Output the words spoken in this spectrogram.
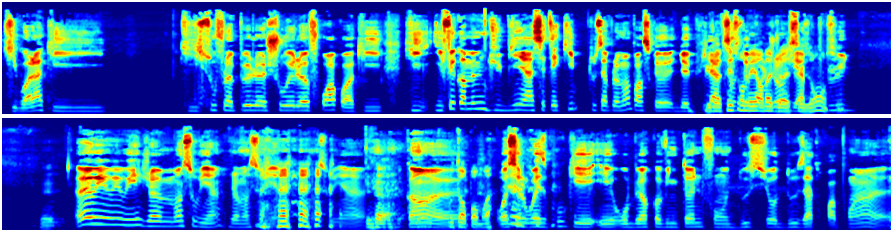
qui voilà qui qui souffle un peu le chaud et le froid, quoi, qui, qui, il fait quand même du bien à cette équipe, tout simplement parce que depuis il la a fait son meilleur match de la saison plus... aussi. Oui, oui, oui, oui, je m'en souviens, je m'en souviens, je m'en souviens. Quand euh, pour moi. Russell Westbrook et, et, Robert Covington font 12 sur 12 à 3 points, euh,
